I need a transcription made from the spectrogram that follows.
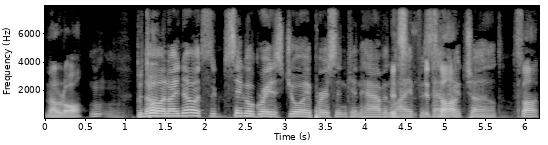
not at all. Mm-mm. But no, don't- and I know it's the single greatest joy a person can have in It's- life is it's having not. a child. It's not.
